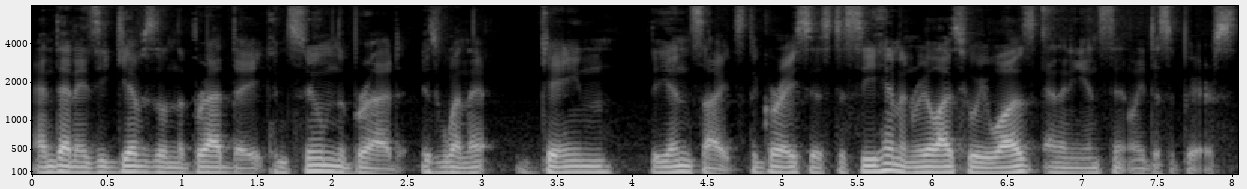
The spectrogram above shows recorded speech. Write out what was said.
And then as he gives them the bread, they consume the bread, is when they gain the insights, the graces to see him and realize who he was, and then he instantly disappears.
